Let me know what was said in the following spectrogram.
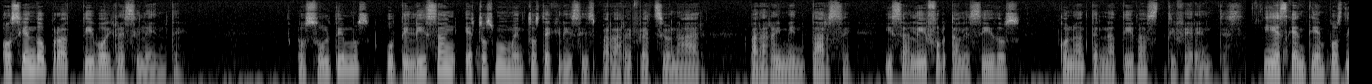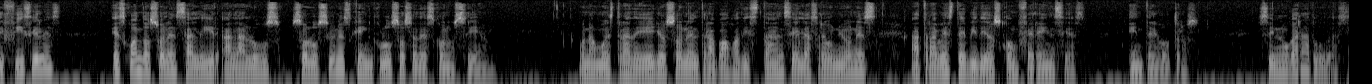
o siendo proactivo y resiliente. Los últimos utilizan estos momentos de crisis para reflexionar, para reinventarse y salir fortalecidos con alternativas diferentes. Y es que en tiempos difíciles es cuando suelen salir a la luz soluciones que incluso se desconocían. Una muestra de ello son el trabajo a distancia y las reuniones a través de videoconferencias, entre otros. Sin lugar a dudas,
